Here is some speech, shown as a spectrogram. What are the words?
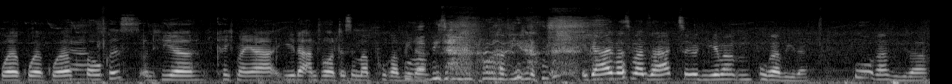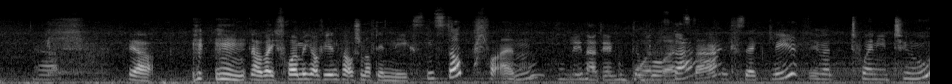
Work, Work, Work Ja. focused. Und hier kriegt man ja, jede Antwort ist immer purer wieder. Purer wieder. Purer wieder. Egal, was man sagt zu irgendjemandem, purer wieder. Purer wieder. Ja. Aber ich freue mich auf jeden Fall auch schon auf den nächsten Stop. Vor allem Lena hat ja Geburtstag. Geburtstag. Exactly. Sie wird 22.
